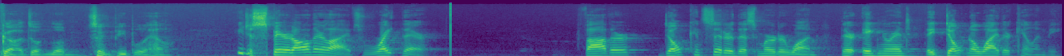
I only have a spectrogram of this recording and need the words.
God's unloving. Send people to hell. He just spared all their lives right there. Father, don't consider this murder one. They're ignorant. They don't know why they're killing me.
